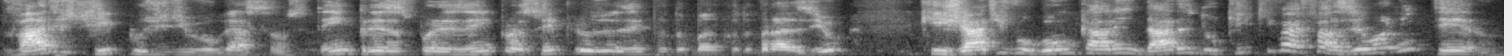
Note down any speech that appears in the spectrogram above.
vários tipos de divulgação. Você tem empresas, por exemplo, eu sempre uso o exemplo do Banco do Brasil, que já divulgou um calendário do que, que vai fazer o ano inteiro.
